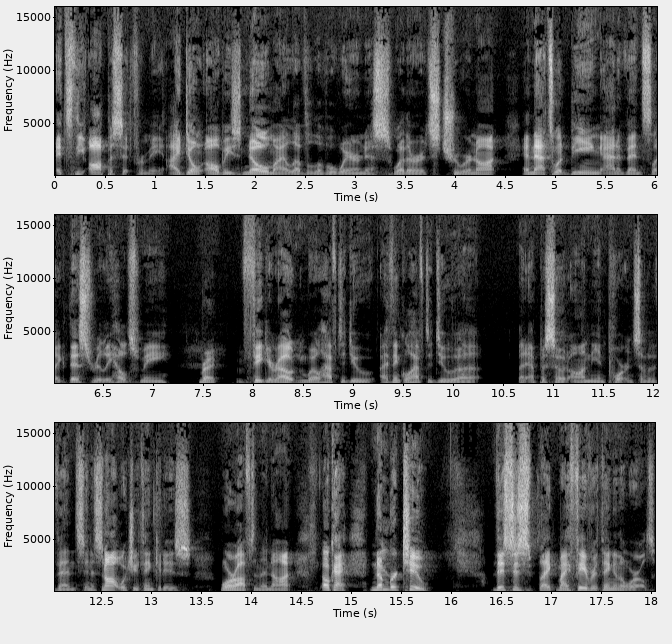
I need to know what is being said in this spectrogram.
It's the opposite for me. I don't always know my level of awareness whether it's true or not, and that's what being at events like this really helps me right? figure out. And we'll have to do. I think we'll have to do a an episode on the importance of events, and it's not what you think it is more often than not. Okay, number two. This is like my favorite thing in the world.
